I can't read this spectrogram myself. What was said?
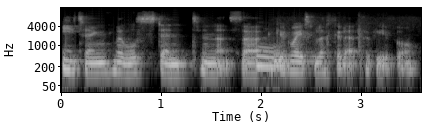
eating little stint. And that's a mm. good way to look at it for people.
